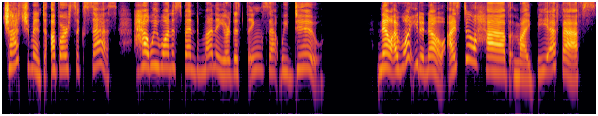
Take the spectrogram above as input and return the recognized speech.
judgment of our success, how we want to spend money, or the things that we do. Now, I want you to know I still have my BFFs,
